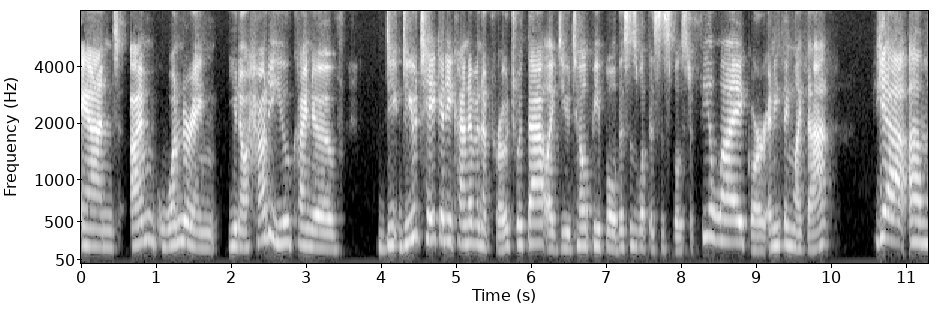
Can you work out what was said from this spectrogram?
And I'm wondering, you know, how do you kind of do, do you take any kind of an approach with that? Like, do you tell people this is what this is supposed to feel like or anything like that? Yeah. Um,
